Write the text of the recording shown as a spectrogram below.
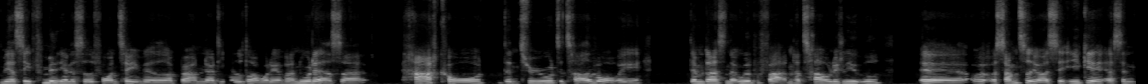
vi har set familierne sidde foran tv'et, og børnene og de ældre, og whatever. Nu er det altså hardcore, den 20-30-årige, dem der sådan er ude på farten, har travlt i livet, øh, og, og samtidig også ikke er sådan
